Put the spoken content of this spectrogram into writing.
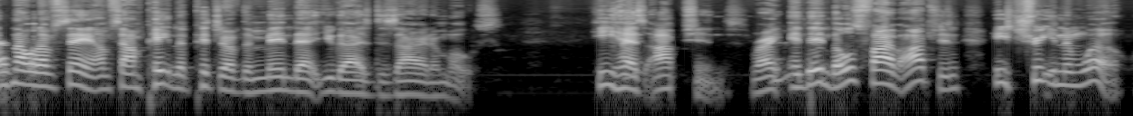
That's not what I'm saying. I'm saying I'm painting a picture of the men that you guys desire the most. He has options, right? Mm-hmm. And then those five options, he's treating them well.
